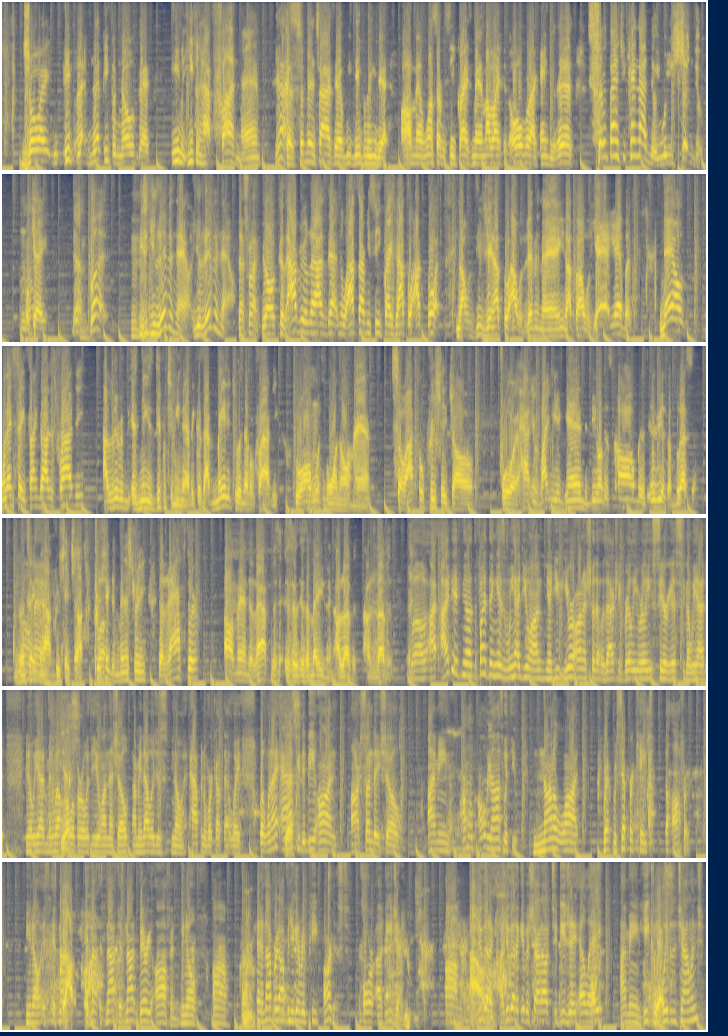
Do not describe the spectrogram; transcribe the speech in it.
joy. People, let, let people know that even you can have fun, man. Because Yes. so many times that we they believe that, oh man, once I receive Christ, man, my life is over. I can't do this. Certain things you cannot do, what you shouldn't do. Mhm. Okay, Yeah. but Mhm. you, you living now. You're living now. That's right. You know, because I realized that, you know, after I received Christ, man I thought, I thought, you know, I was DJing, I thought I was living, man. You know, I thought I was, yeah, yeah. But now, when they say, thank God it's Friday, I literally, it means different to me now because I made it to another Friday through all Mhm. what's going on, man. So I so appreciate y'all for ha- inviting me again to be on this call, but this interview is a blessing. I'm gonna Oh, tell you, man. man, I appreciate y'all. Appreciate the ministry, the laughter. Oh man, the laughter is, is, is amazing. I love it. I love it. Well, I, I did. You know, the funny thing is, when we had you on, you know, you, you were on a show that was actually really, really serious. You know, we had, you know, we had Manuel Yes. Oliver with you on that show. I mean, that was just, you know, happened to work out that way. But when I asked Yes. you to be on our Sunday show, I mean, I'm, I'll be honest with you, not a lot re- reciprocates the offer. You know, it's, it's not, it's not, it's not, it's not very often. You know, um, and it's not very often you get a repeat artist or a DJ. Um, I do gotta, I do gotta give a shout out to DJ LA. I mean, he completed the challenge.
